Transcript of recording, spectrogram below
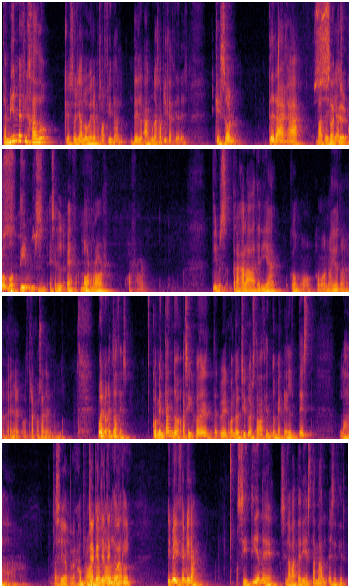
También me he fijado, que eso ya lo veremos al final, de algunas aplicaciones que son traga baterías Suckers, como Teams, sí. es el er- horror, horror. Teams traga la batería como, como no hay otra, otra cosa en el mundo. Bueno, entonces, comentando, así cuando el, eh, cuando el chico estaba haciéndome el test, la, Sí, eh, apa- comprobando ya que te tengo aquí. Y me dice, mira, si tiene, si la batería está mal, es decir,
